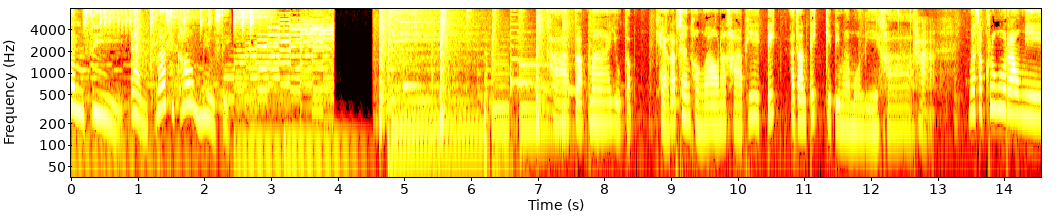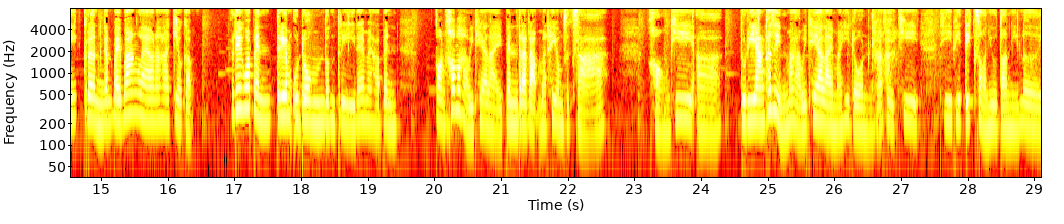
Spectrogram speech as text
Gen C and Classical Music ค่ะกลับมาอยู่กับแขกรับเชิญของเรานะคะ พี่ติ๊กอาจารย์ติ๊กกิติมาโมลีค่ะค่ะ เมื่อสักครู่เรามีเกริ่นกันไปบ้างแล้วนะคะ เกี่ยวกับเรียกว่าเป็นเตรียมอุดมดนตรีได้ไหมคะ เป็นก่อนเข้ามหาวิทยาลัย เป็นระดับมัธยมศึกษาของที่ดุริยางคศิลป์มหาวิทยาลัยมหิดลค่ะก็คือที่ที่พี่ติ๊กสอนอยู่ตอนนี้เลย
